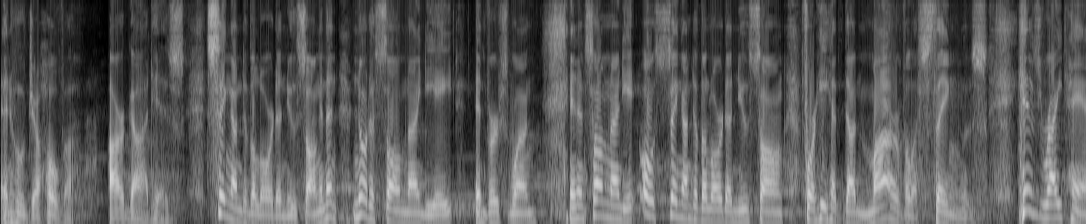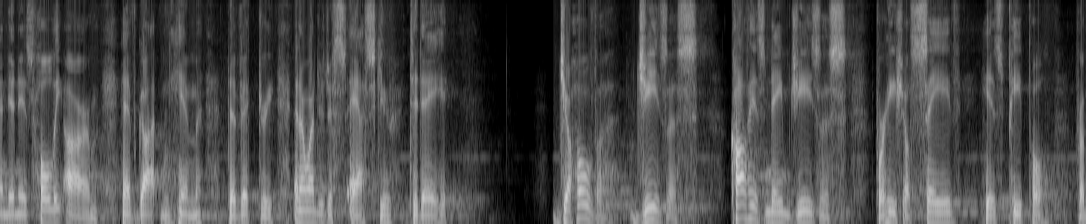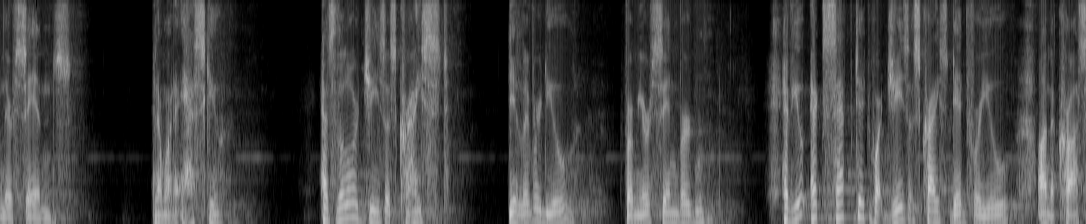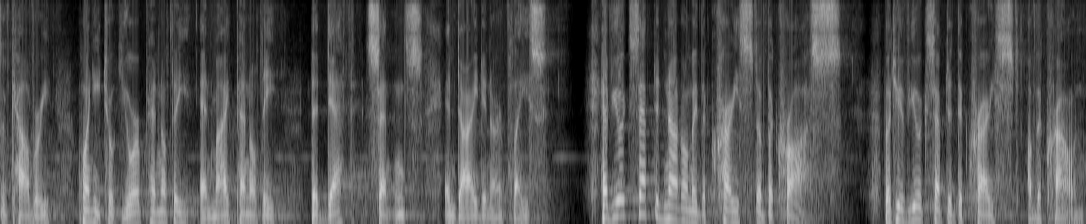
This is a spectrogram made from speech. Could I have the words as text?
and who Jehovah our God is. Sing unto the Lord a new song. And then notice Psalm 98 in verse 1. And in Psalm 98, oh, sing unto the Lord a new song, for he hath done marvelous things. His right hand and his holy arm have gotten him the victory. And I want to just ask you today Jehovah, Jesus, call his name Jesus, for he shall save his people from their sins. And I want to ask you Has the Lord Jesus Christ delivered you from your sin burden? Have you accepted what Jesus Christ did for you on the cross of Calvary when he took your penalty and my penalty, the death sentence, and died in our place? Have you accepted not only the Christ of the cross, but have you accepted the Christ of the crown,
